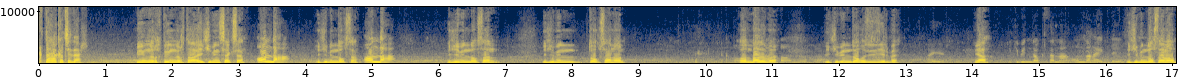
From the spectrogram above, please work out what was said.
1040 daha kaç eder? 1040, 1040 daha 2080. 10 daha. 2090. 10 daha. 2090, 2090 10. Olmadı mı? 2920. Hayır. Ya? 2090'a 10 daha ekleyin. 2090 10.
